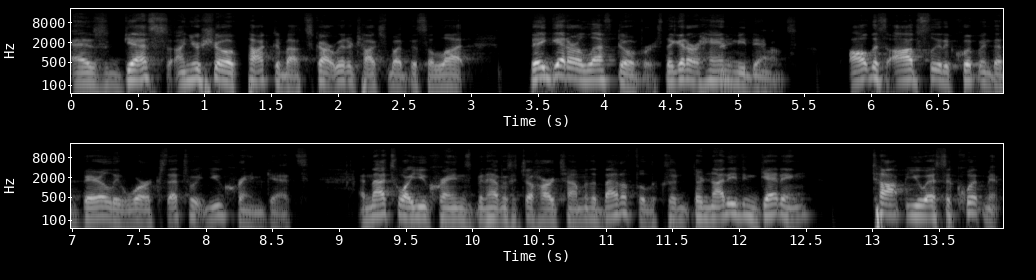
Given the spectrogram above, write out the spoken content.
as guests on your show have talked about, Scott Ritter talks about this a lot. They get our leftovers, they get our hand me downs, all this obsolete equipment that barely works. That's what Ukraine gets. And that's why Ukraine's been having such a hard time on the battlefield because they're not even getting top U.S. equipment.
